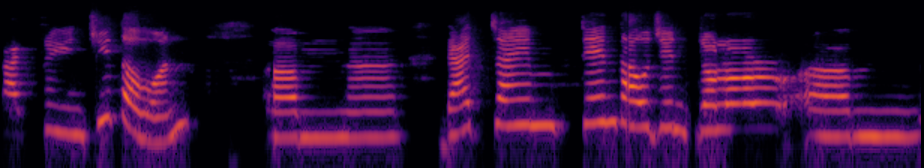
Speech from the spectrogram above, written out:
factory in Chitawan, um, uh, that time ten thousand dollar um,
